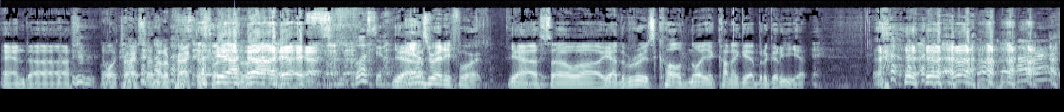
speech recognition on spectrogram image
And uh, well, I tried to How to practice. yeah, yeah, yeah, yeah. Bless you. Yeah. Hands ready for it. Yeah, so uh, yeah, the brewery is called Neue Kanage Bryggeriet. All right.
